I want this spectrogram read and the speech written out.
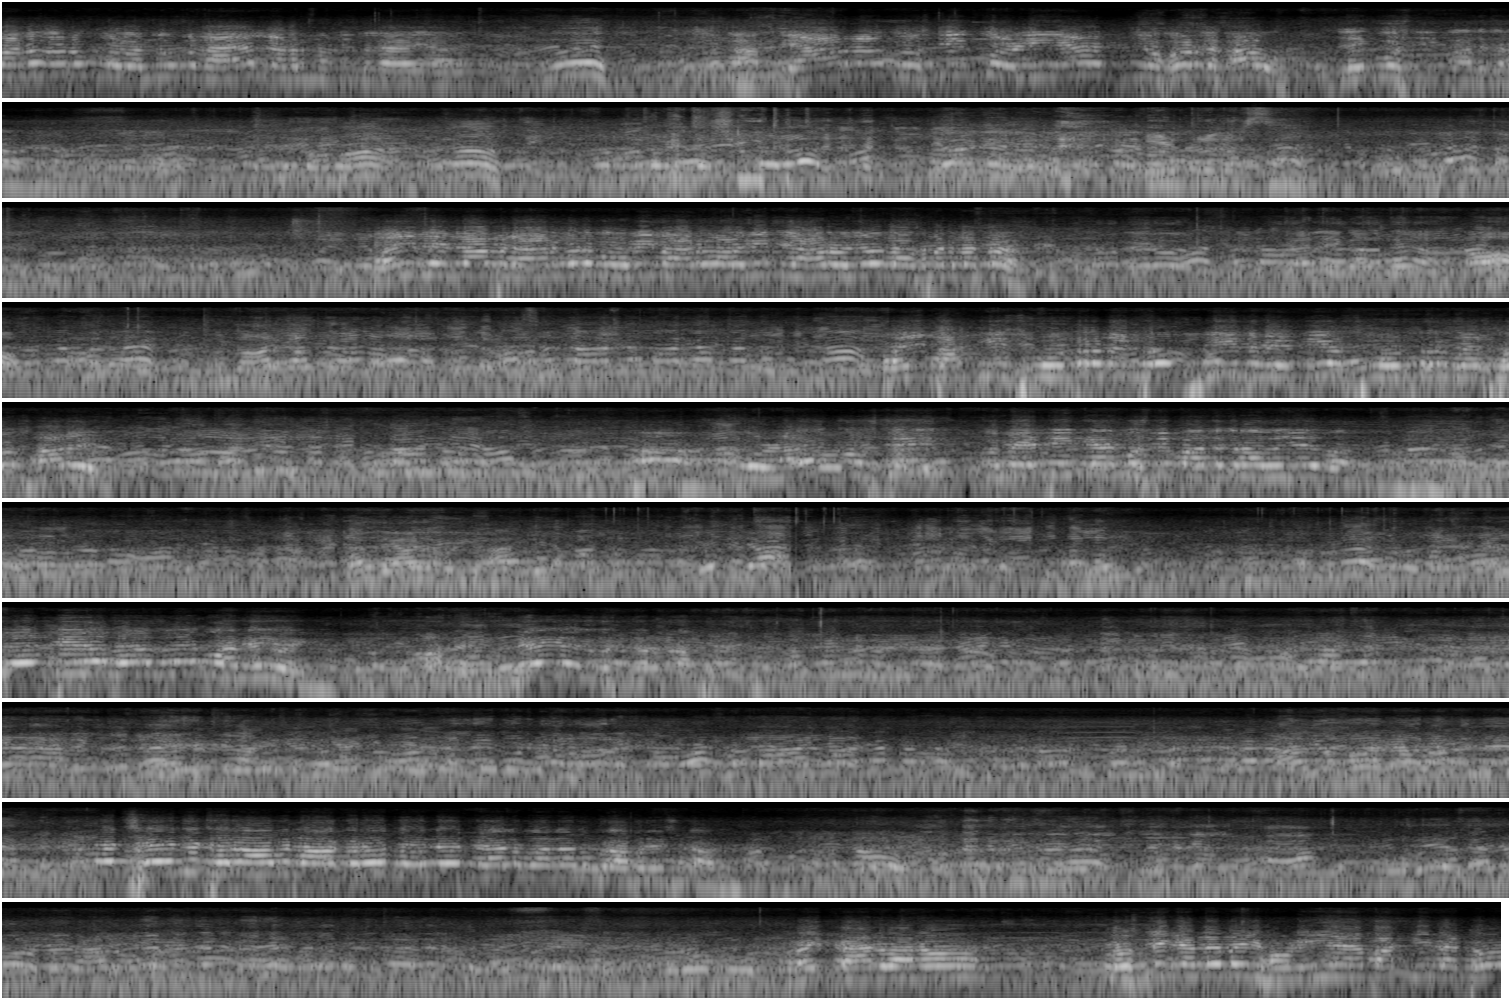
ਪਹਿਲਵਾਨੋ ਤੁਹਾਨੂੰ ਘੋਲਣ ਨੂੰ ਬੁਲਾਇਆ ਲੜਨ ਨੂੰ ਨਹੀਂ ਬੁਲਾਇਆ ਯਾਰ। ਹਾਂ, ਪਿਆਰ ਨਾਲ ਦੋਸਤੀ ਘੋਲਣੀ ਆ ਜੋਹਰ ਦਿਖਾਓ। ਨਹੀਂ ਕੁਸ਼ਤੀ ਬੰਦ ਕਰਾਓ। ਕੰਟਰੋਵਰਸੀ ਭਾਈ ਪਿੰਡਾ ਬਨਾਰਗੜ ਮੂਵੀ ਮਾਰਨ ਵਾਲੇ ਵੀ ਤਿਆਰ ਹੋ ਜਾਓ 10 ਮਿੰਟ ਤੱਕ। ਭਾਈ ਬਾਕੀ ਸਪੋਰਟਰ ਬੈਠੋ ਪਲੀਜ਼ ਬੇਨਤੀ हाँ। कमेटी क्या कुछ बात करा दो ये बात। कमेटी का फैसला को नहीं होगी। नहीं होगी कुछ तो करना ਪਹਿਲਵਾਨਾਂ ਨੂੰ ਬਰਾਬਰੀ ਛਡਾ ਦਿਓ ਭਾਈ ਪਹਿਲਵਾਨੋ ਕੁਸ਼ਤੀ ਕਹਿੰਦੇ ਭਈ ਹੋਣੀ ਹੈ ਬਾਕੀ ਬੈਠੋ।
